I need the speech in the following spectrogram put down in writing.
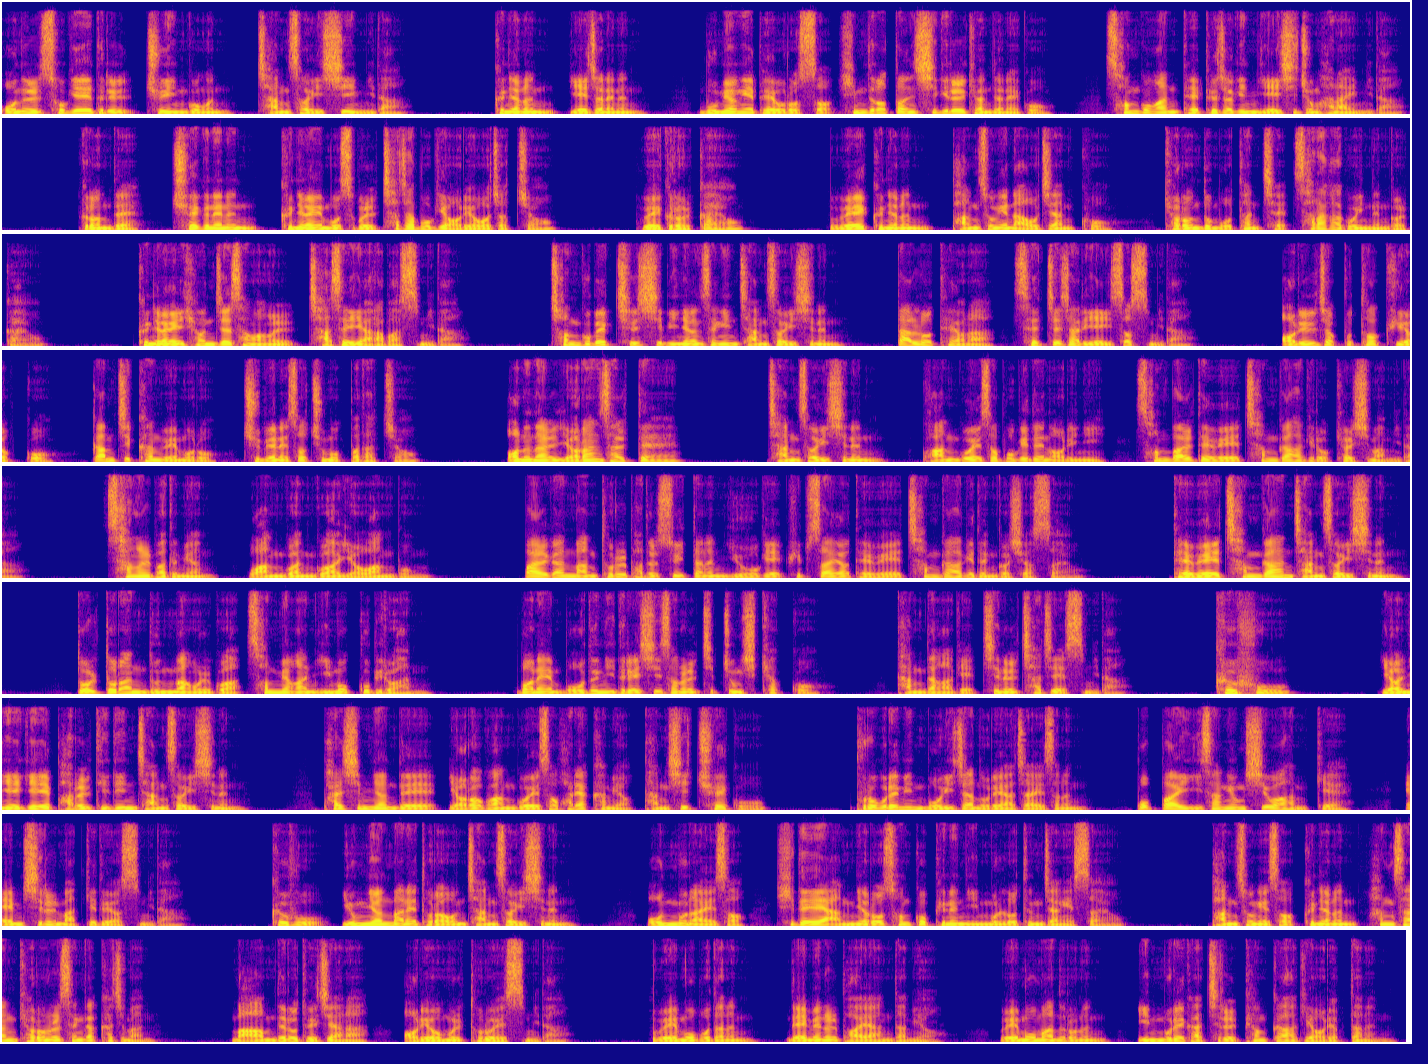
오늘 소개해드릴 주인공은 장서희 씨입니다. 그녀는 예전에는 무명의 배우로서 힘들었던 시기를 견뎌내고 성공한 대표적인 예시 중 하나입니다. 그런데 최근에는 그녀의 모습을 찾아보기 어려워졌죠. 왜 그럴까요? 왜 그녀는 방송에 나오지 않고 결혼도 못한 채 살아가고 있는 걸까요? 그녀의 현재 상황을 자세히 알아봤습니다. 1972년생인 장서희 씨는 딸로 태어나 셋째 자리에 있었습니다. 어릴 적부터 귀엽고 깜찍한 외모로 주변에서 주목받았죠. 어느 날 11살 때 장서희 씨는 광고에서 보게 된 어린이 선발 대회에 참가하기로 결심합니다. 상을 받으면 왕관과 여왕봉, 빨간 망토를 받을 수 있다는 유혹에 휩싸여 대회에 참가하게 된 것이었어요. 대회에 참가한 장서희 씨는 똘똘한 눈망울과 선명한 이목구비로 한 번에 모든 이들의 시선을 집중시켰고 당당하게 진을 차지했습니다. 그 후 연예계에 발을 디딘 장서희 씨는 80년대에 여러 광고에서 활약하며 당시 최고 프로그램인 모이자 노래하자에서는 뽀빠이 이상용 씨와 함께 MC를 맡게 되었습니다. 그 후 6년 만에 돌아온 장서희 씨는 온 문화에서 희대의 악녀로 손꼽히는 인물로 등장했어요. 방송에서 그녀는 항상 결혼을 생각하지만 마음대로 되지 않아 어려움을 토로했습니다. 외모보다는 내면을 봐야 한다며 외모만으로는 인물의 가치를 평가하기 어렵다는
